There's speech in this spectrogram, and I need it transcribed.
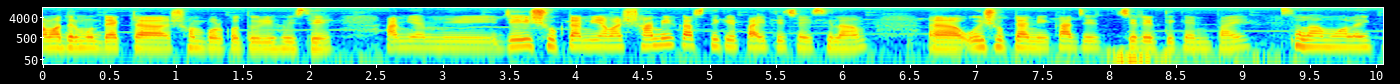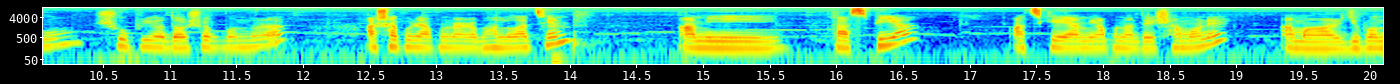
আমাদের মধ্যে একটা সম্পর্ক তৈরি হয়েছে। আমি আমি যেই সুখটা আমি আমার স্বামীর কাছ থেকে পাইতে চাইছিলাম ওই সুখটা আমি কাজের ছেলের থেকে আমি পাই। আসসালামু আলাইকুম, সুপ্রিয় দর্শক বন্ধুরা, আশা করি আপনারা ভালো আছেন। আমি তাসপিয়া আজকে আমি আপনাদের সামনে আমার জীবন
